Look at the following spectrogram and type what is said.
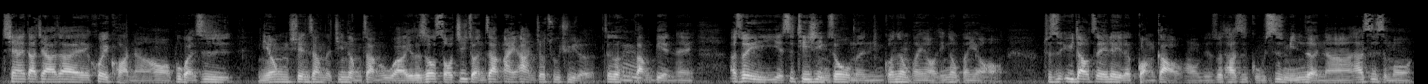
现在大家在汇款啊，哦，不管是你用线上的金融账户啊，有的时候手机转账按一按就出去了，这个很方便，哎、嗯。啊，所以也是提醒说，我们观众朋友、听众朋友哦，就是遇到这一类的广告哦，比如说他是股市名人啊，他是什么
